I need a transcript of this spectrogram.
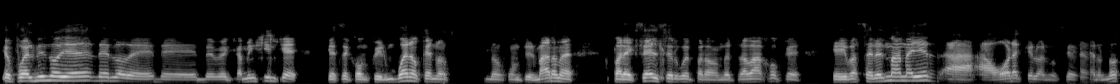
que fue el mismo día de lo de, de, de Benjamín Gil que, que se confirmó, bueno, que nos, nos confirmaron a- para Excelsior, güey, para donde trabajo, que, que iba a ser el manager, a, ahora que lo anunciaron, ¿no?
